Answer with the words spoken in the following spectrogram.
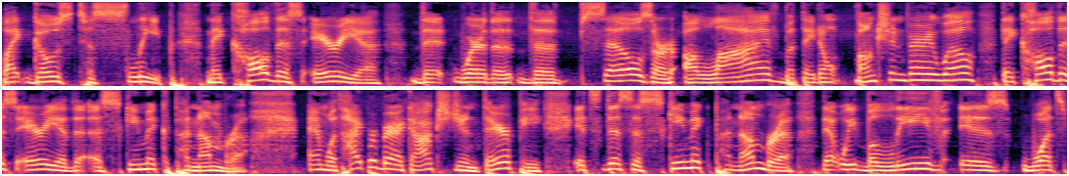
like goes to sleep. And they call this area that where the the cells are alive but they don't function very well they call this area the ischemic penumbra. And with hyperbaric oxygen therapy, it's this ischemic penumbra that we believe is what's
